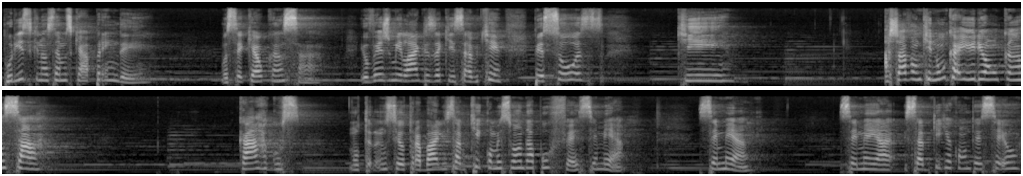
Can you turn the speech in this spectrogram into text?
Por isso que nós temos que aprender. Você quer alcançar. Eu vejo milagres aqui, sabe o que? Pessoas que achavam que nunca iriam alcançar cargos no, no seu trabalho, sabe o que? Começou a andar por fé, semear. Semear. Semear. E sabe o que, que aconteceu?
